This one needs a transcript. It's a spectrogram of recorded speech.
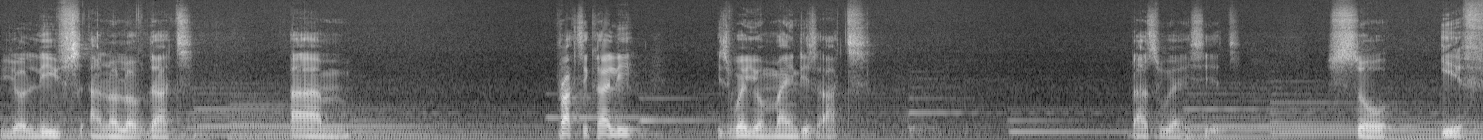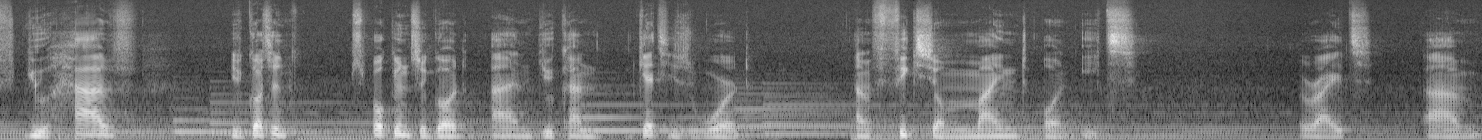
your leaves, and all of that. Um, practically, is where your mind is at. That's where I see it. So, if you have, you've gotten spoken to God, and you can get His word and fix your mind on it, right? Um,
